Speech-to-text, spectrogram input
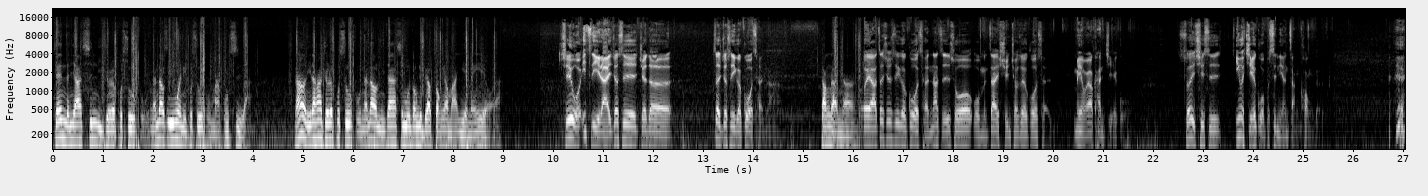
今天人家心里觉得不舒服，难道是因为你不舒服吗？不是啊。然后你让他觉得不舒服，难道你在他心目中就比较重要吗？也没有啦。其实我一直以来就是觉得，这就是一个过程啊。当然啦。对啊，这就是一个过程。那只是说我们在寻求这个过程，没有要看结果。所以其实。因为结果不是你能掌控的，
